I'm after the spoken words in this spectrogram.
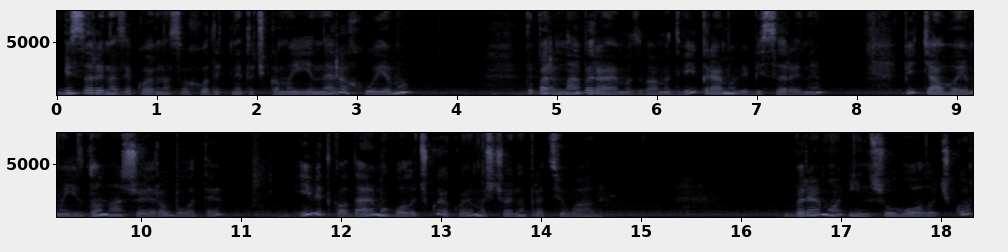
Бісерина, з якої в нас виходить ниточка, ми її не рахуємо. Тепер набираємо з вами дві кремові бісерини, підтягуємо їх до нашої роботи і відкладаємо голочку, якою ми щойно працювали. Беремо іншу голочку.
